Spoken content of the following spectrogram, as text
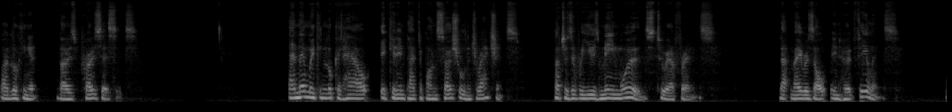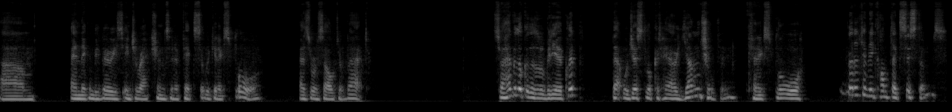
by looking at those processes. And then we can look at how it can impact upon social interactions, such as if we use mean words to our friends, that may result in hurt feelings. Um, and there can be various interactions and effects that we can explore as a result of that. So have a look at the little video clip that will just look at how young children can explore relatively complex systems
